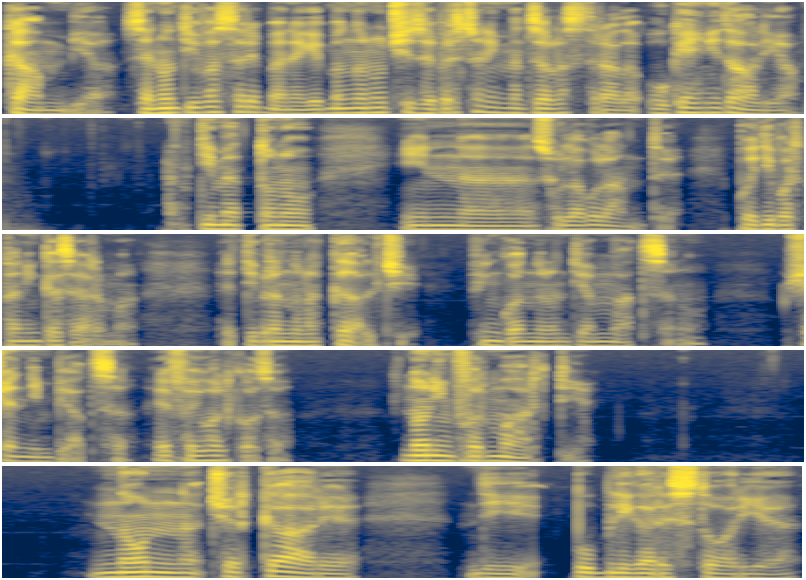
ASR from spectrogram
cambia. Se non ti fa stare bene che vengano uccise persone in mezzo alla strada o che in Italia ti mettono in, uh, sulla volante, poi ti portano in caserma e ti prendono a calci fin quando non ti ammazzano, scendi in piazza e fai qualcosa. Non informarti, non cercare di pubblicare storie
